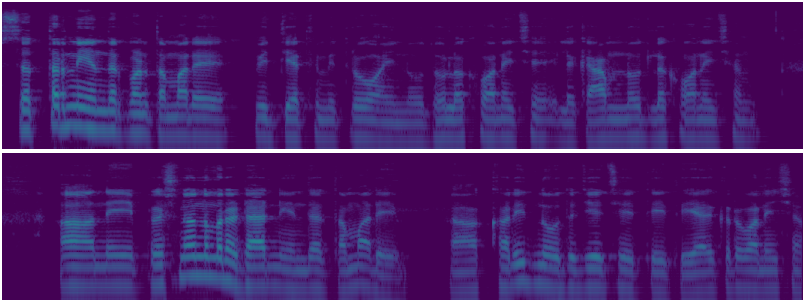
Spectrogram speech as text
સત્તરની અંદર પણ તમારે વિદ્યાર્થી મિત્રો અહીં નોંધો લખવાની છે, એટલે કે આમ નોંધ લખવાની છે. અને પ્રશ્ન નંબર અઢારની અંદર તમારે ખરીદ નોંધ જે છે તે તૈયાર કરવાની છે.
